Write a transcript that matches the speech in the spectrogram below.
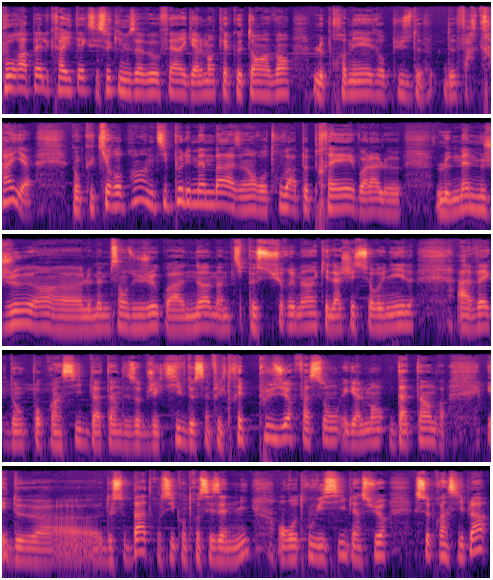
Pour rappel, Crytek, c'est ceux qui nous avaient offert également quelques temps avant le premier opus de, Far Cry. Donc qui reprend un petit peu les mêmes bases. Hein. On retrouve à peu près voilà, le, le même jeu, hein, euh, le même sens du jeu. Quoi. Un homme un petit peu surhumain qui est lâché sur une île avec donc pour principe d'atteindre des objectifs, de s'infiltrer plusieurs façons également d'atteindre et de, euh, de se battre aussi contre ses ennemis. On retrouve ici bien sûr ce principe-là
